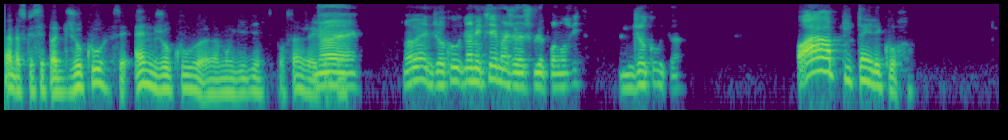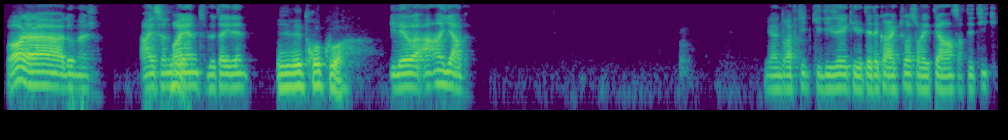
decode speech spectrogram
Ouais, parce que c'est pas Joku, c'est Njoku, euh, mon Guigui. C'est pour ça que j'avais. Ouais, ouais, ouais, Njoku. Non, mais tu sais, moi, je, je, le prononce vite. Njoku, tu vois. Ah, putain, il est court. Oh là là, dommage. Harrison Bryant, le tight Il est trop court. Il est à 1 yard. Il y a un drafted qui disait qu'il était d'accord avec toi sur les terrains synthétiques.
